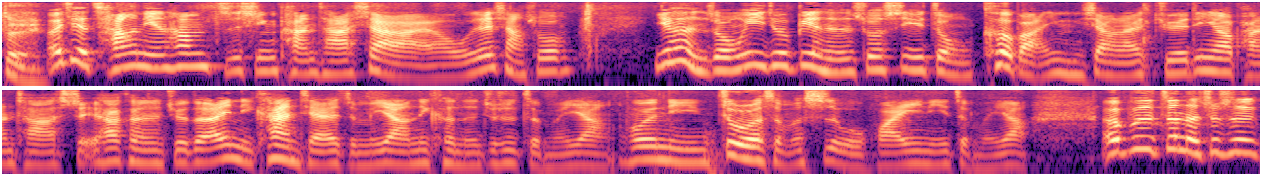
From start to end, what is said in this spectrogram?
对，而且常年他们执行盘查下来啊，我在想说。也很容易就变成说是一种刻板印象来决定要盘查谁，他可能觉得，哎，你看起来怎么样，你可能就是怎么样，或者你做了什么事，我怀疑你怎么样，而不是真的就是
